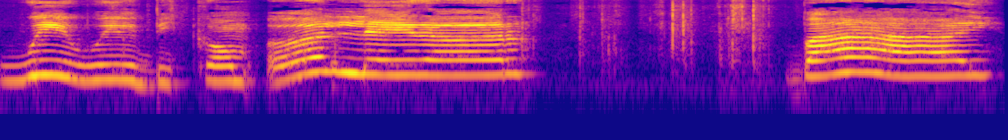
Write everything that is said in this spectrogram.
We will become a later. Bye.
